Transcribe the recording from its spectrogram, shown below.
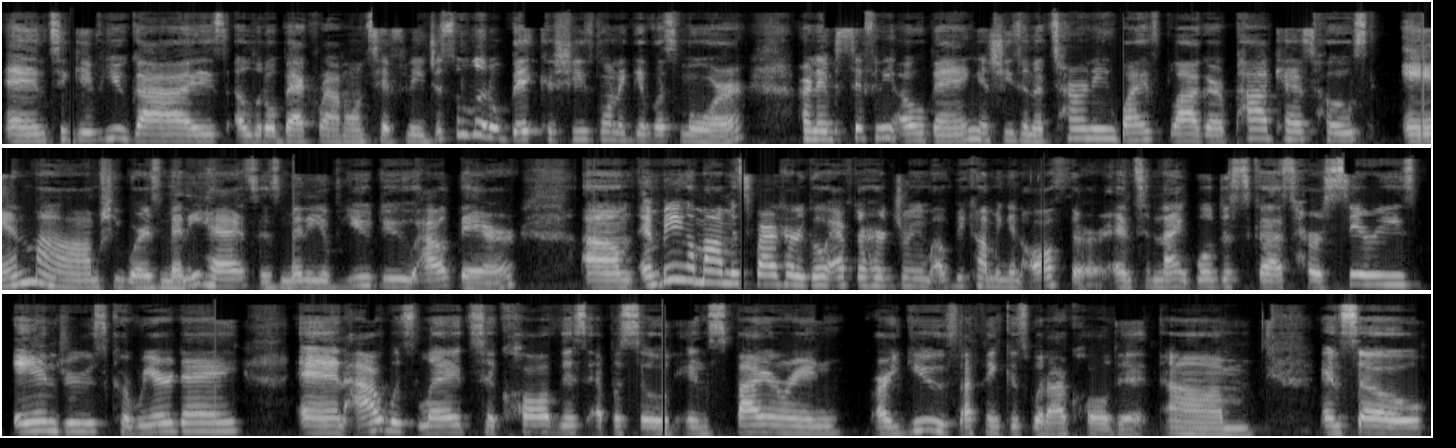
And to give you guys a little background on Tiffany, just a little bit, because she's going to give us more. Her name's Tiffany Obeng, and she's an attorney, wife, blogger, podcast host, and mom. She wears many hats, as many of you do out there. Um, and being a mom inspired her to go after her dream of becoming an author. And tonight we'll discuss her series, Andrew's Career Day. And I was led to call this episode Inspiring Our Youth, I think is what I called it. Um, and so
